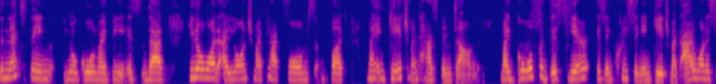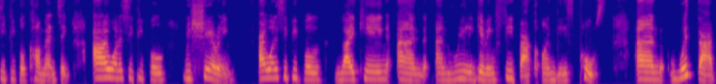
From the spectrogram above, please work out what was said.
The next thing your goal might be is that, you know what, I launched my platforms, but my engagement has been down. My goal for this year is increasing engagement. I want to see people commenting. I want to see people resharing. I want to see people liking and and really giving feedback on these posts. And with that,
